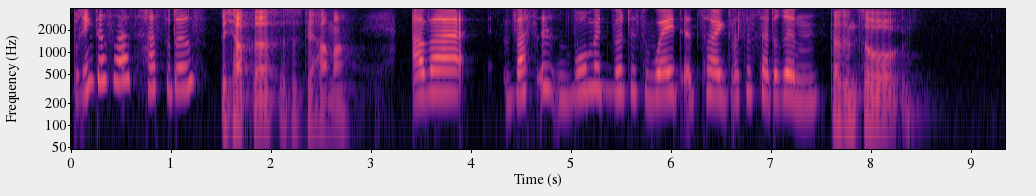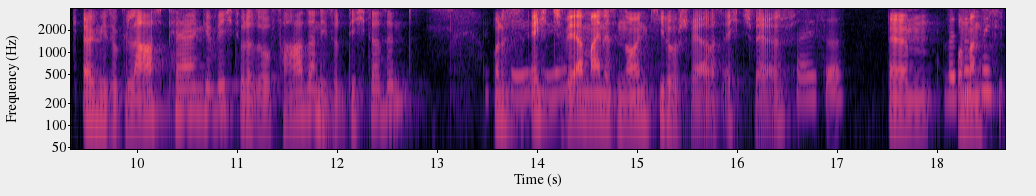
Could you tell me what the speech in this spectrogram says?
Bringt das was? Hast du das? Ich habe das, es ist der Hammer. Aber was ist, womit wird das Weight erzeugt? Was ist da drin? Da sind so irgendwie so Glasperlengewicht oder so Fasern, die so dichter sind. Und okay, es ist echt ja. schwer. Meine ist 9 Kilo schwer, was echt schwer ist. Scheiße. Ähm, was und man, nicht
